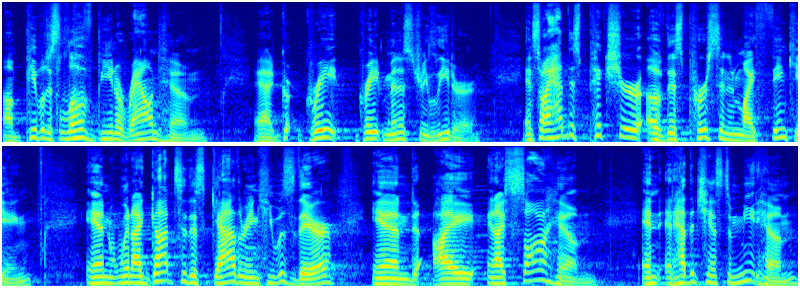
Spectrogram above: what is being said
um, people just love being around him. And great, great ministry leader. And so I had this picture of this person in my thinking. And when I got to this gathering, he was there, and I, and I saw him and, and had the chance to meet him.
